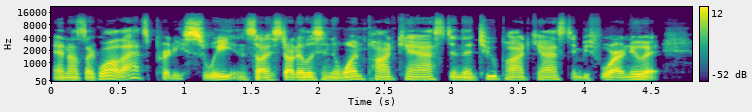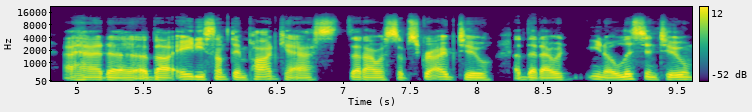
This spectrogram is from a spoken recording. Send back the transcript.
And I was like, well, that's pretty sweet. And so I started listening to one podcast and then two podcasts. And before I knew it, I had uh, about 80 something podcasts that I was subscribed to uh, that I would, you know, listen to.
